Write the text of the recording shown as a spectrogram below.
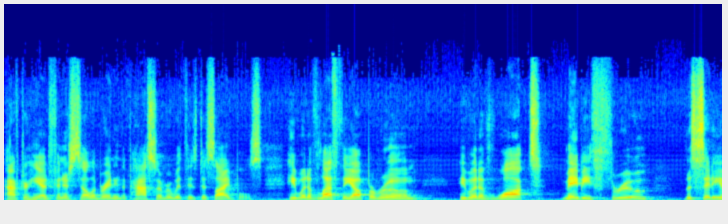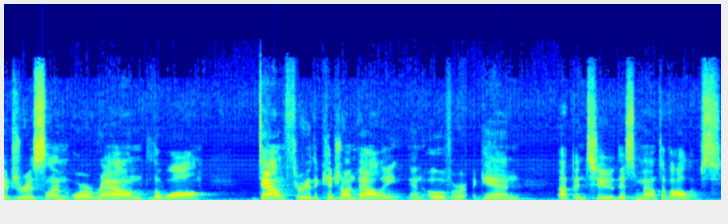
after he had finished celebrating the Passover with his disciples, he would have left the upper room. He would have walked maybe through the city of Jerusalem or around the wall, down through the Kidron Valley, and over again up into this Mount of Olives.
